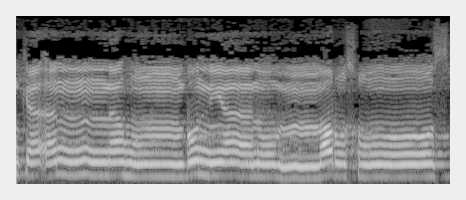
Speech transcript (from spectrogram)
كأنهم بنيان مرصوص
